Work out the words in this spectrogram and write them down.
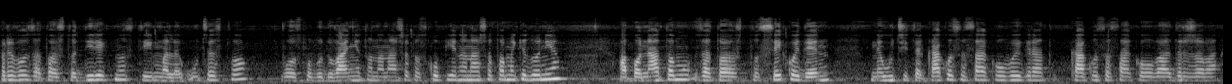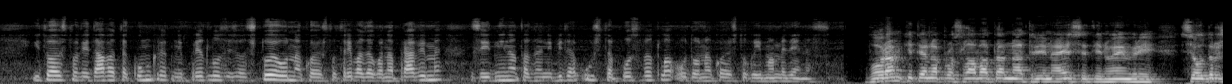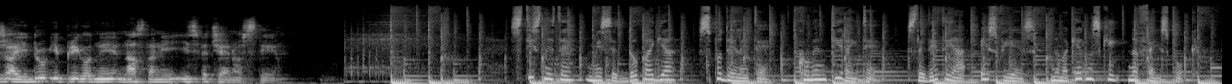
Прво, за тоа што директно сте имале учество во ослободувањето на нашето Скопје на нашата Македонија, а понатаму за тоа што секој ден не учите како се сака овој град, како се сака оваа држава и тоа што ни давате конкретни предлози за што е она кое што треба да го направиме за еднината да ни биде уште посветла од она кое што го имаме денес. Во рамките на прославата на 13 ноември се одржа и други пригодни настани и свечености. Стиснете, ми се допаѓа, споделете, коментирајте. Следете ја SPS на Македонски на Facebook.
